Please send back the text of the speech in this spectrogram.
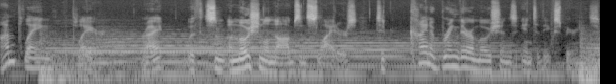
I'm playing the player, right? With some emotional knobs and sliders to kind of bring their emotions into the experience.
